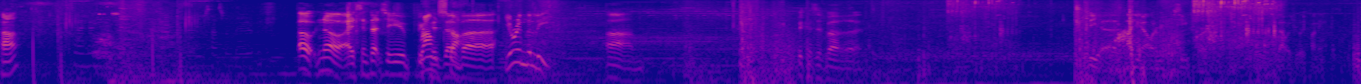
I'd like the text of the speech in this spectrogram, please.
Huh? Oh no, I sent that to you Round because of start. You're in the lead. uh um because of uh the uh I do not want to be perceived for. That was really funny.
